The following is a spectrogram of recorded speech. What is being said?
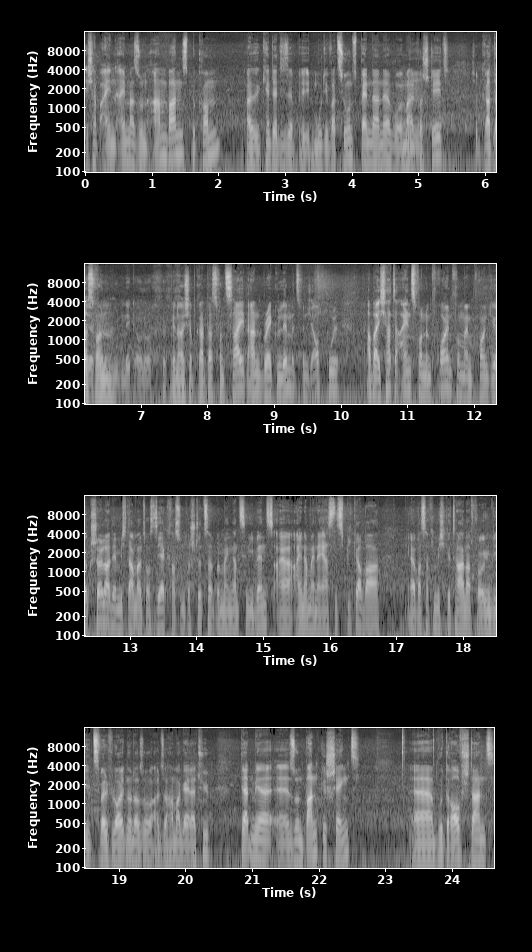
ich habe ein, einmal so ein Armband bekommen. Also ihr kennt ja diese Motivationsbänder, ne, wo immer mhm. halt was steht. Ich habe gerade das von, genau, ich habe gerade das von Zeit an, Break Limits finde ich auch cool. Aber ich hatte eins von einem Freund, von meinem Freund Jörg Schöller, der mich damals auch sehr krass unterstützt hat bei meinen ganzen Events. Äh, einer meiner ersten Speaker war, was er für mich getan hat vor irgendwie zwölf Leuten oder so. Also hammergeiler Typ. Der hat mir äh, so ein Band geschenkt, äh, wo drauf stand,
